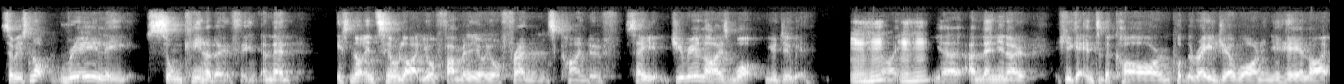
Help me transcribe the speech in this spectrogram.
So it's not really sunk in, I don't think. And then it's not until like your family or your friends kind of say, "Do you realize what you're doing?" Mm-hmm, like, mm-hmm. yeah, and then you know if you get into the car and put the radio on and you hear like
